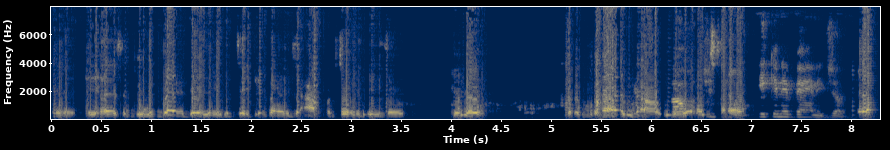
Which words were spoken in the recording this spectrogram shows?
And it has to do with that. They need to take advantage of opportunities and, you know, put a grind down. You know what I'm saying? Taking advantage of it.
